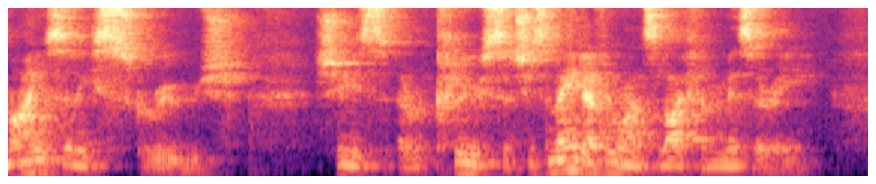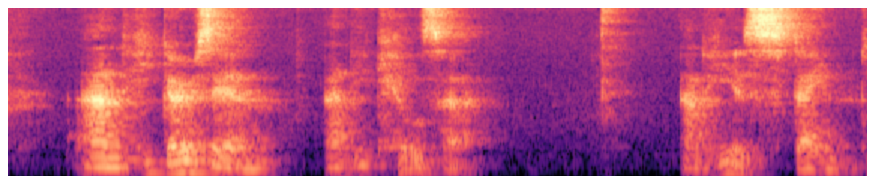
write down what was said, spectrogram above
miserly Scrooge. She's a recluse and she's made everyone's life a misery. And he goes in and he kills her. And he is stained.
